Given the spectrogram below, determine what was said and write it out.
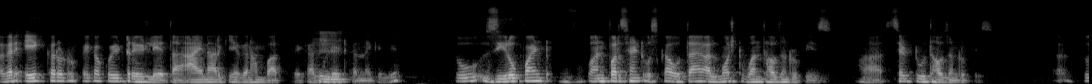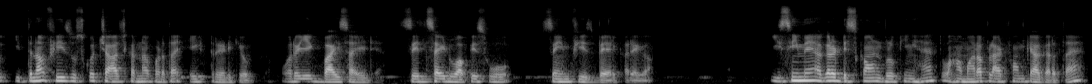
अगर एक करोड़ रुपए का कोई ट्रेड लेता है INR की अगर हम बात करें कैलकुलेट हम्म। करने के लिए तो ज़ीरो पॉइंट वन परसेंट उसका होता है ऑलमोस्ट वन थाउज़ेंड रुपीज़ से टू थाउज़ेंड रुपीज़ तो इतना फ़ीस उसको चार्ज करना पड़ता है एक ट्रेड के ऊपर और एक बाई साइड है सेल साइड वापस वो सेम फ़ीस बेयर करेगा। इसी में अगर डिस्काउंट ब्रोकिंग है तो हमारा प्लेटफॉर्म क्या करता है?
